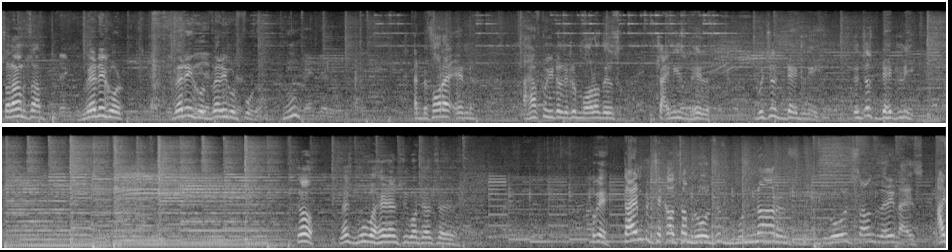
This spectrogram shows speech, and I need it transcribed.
Salam Saab. Very good. Very good, very good food. Hmm? And before I end, I have to eat a little more of this Chinese bhel, which is deadly. It's just deadly. So, let's move ahead and see what else there is. Okay, time to check out some rolls. This Munnar roll sounds very nice. I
